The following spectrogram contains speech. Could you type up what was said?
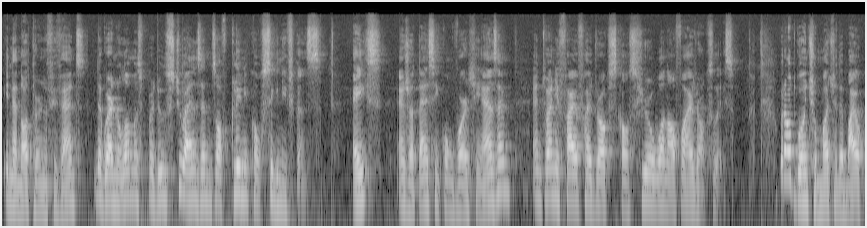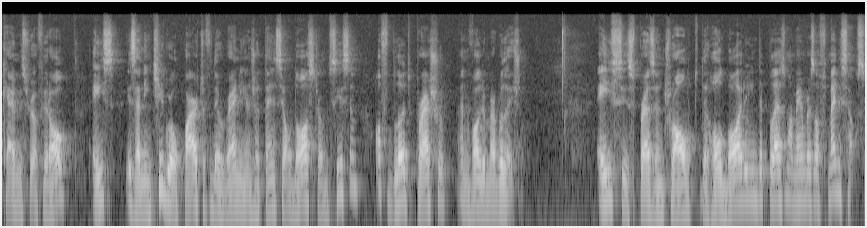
In the nocturnal events, the granulomas produce two enzymes of clinical significance, ACE, angiotensin converting enzyme, and 25-hydroxycalciferol 1-alpha hydroxylase. Without going too much into the biochemistry of it all, ACE is an integral part of the renin-angiotensin-aldosterone system of blood pressure and volume regulation. ACE is present throughout the whole body in the plasma membranes of many cells,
